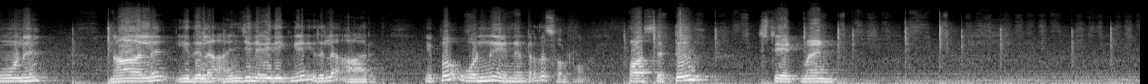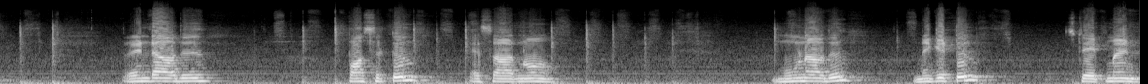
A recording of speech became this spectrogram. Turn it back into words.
மூணு. நாலு. இதில் அஞ்சுன்னு எழுதிக்கங்க. இதில் ஆறு. இப்போ ஒன்று என்னன்றதை சொல்கிறோம் பாசிட்டிவ் ஸ்டேட்மெண்ட் ரெண்டாவது. பாசிட்டிவ் எஸ்ஆர்னோ மூணாவது. நெகட்டிவ் ஸ்டேட்மெண்ட்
